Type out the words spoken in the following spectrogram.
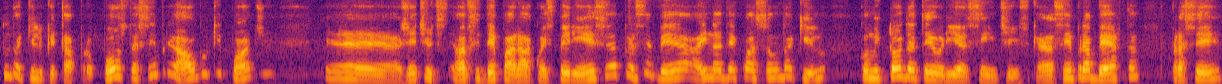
tudo aquilo que está proposto é sempre algo que pode é, a gente, ao se deparar com a experiência, perceber a inadequação daquilo, como em toda teoria científica. Ela é sempre aberta para ser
